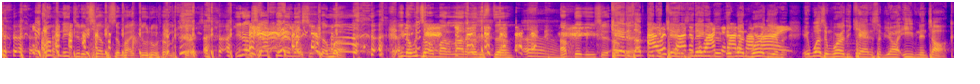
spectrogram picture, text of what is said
I'm gonna need you to tell me somebody doodooing on the church. You know what I'm thinking that should come up. You know, we talking about a lot of other stuff. I'm thinking you should. Candace, okay. I'm thinking, was Candace, it, ain't even, it it wasn't my worthy of mind. it. It wasn't worthy, Candace, of y'all evening talk.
